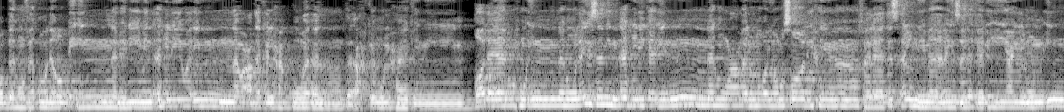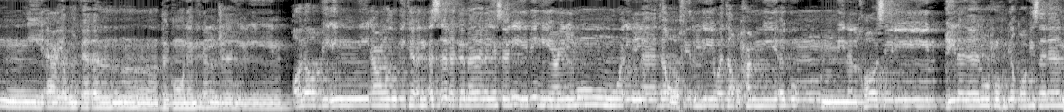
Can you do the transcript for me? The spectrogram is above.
ربه فقال رب إن بني من أهلي وإن وعدك الحق وأنت أحكم الحاكمين. قال يا نوح إنه ليس من أهلك إنه عمل غير صالح فلا تسألني ما ليس لك به علم إني أعظك أن تكون من الجاهلين. قال رب إني أعوذ بك أن أسألك ما ليس لي به علم وإلا تغفر لي وترحمني أكن من الخاسرين. قيل يا نوح اهبط بسلام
